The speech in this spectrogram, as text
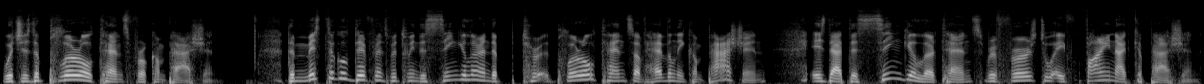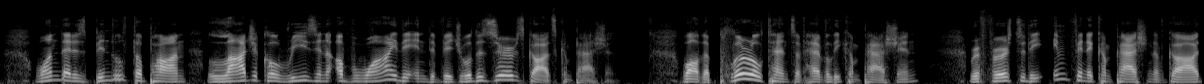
which is the plural tense for compassion. The mystical difference between the singular and the ter- plural tense of heavenly compassion is that the singular tense refers to a finite compassion, one that is built upon logical reason of why the individual deserves God's compassion, while the plural tense of heavenly compassion refers to the infinite compassion of God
